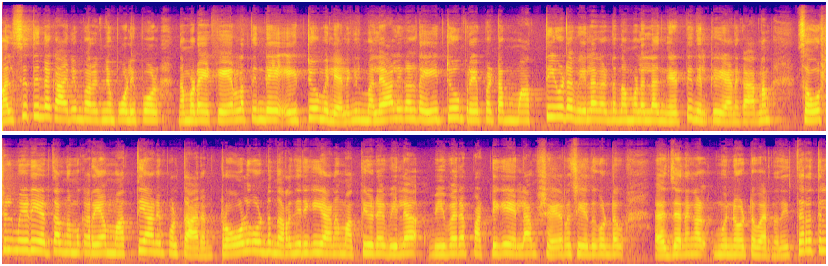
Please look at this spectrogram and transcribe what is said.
മത്സ്യത്തിന്റെ കാര്യം പറഞ്ഞപ്പോൾ ഇപ്പോൾ നമ്മുടെ കേരളത്തിന്റെ ഏറ്റവും വലിയ അല്ലെങ്കിൽ മലയാളികളുടെ ഏറ്റവും പ്രിയപ്പെട്ട മത്തിയുടെ വില കണ്ട് നമ്മളെല്ലാം ഞെട്ടി നിൽക്കുകയാണ്. കാരണം സോഷ്യൽ മീഡിയ എടുത്താൽ നമുക്കറിയാം മത്തിയാണ് ഇപ്പോൾ താരം. ട്രോൾ കൊണ്ട് നിറഞ്ഞിരിക്കുകയാണ് മത്തിയുടെ വില വിവര പട്ടികയെല്ലാം ഷെയർ ചെയ്തുകൊണ്ട് ജനങ്ങൾ മുന്നോട്ട് വരുന്നത്. ഇത്തരത്തിൽ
